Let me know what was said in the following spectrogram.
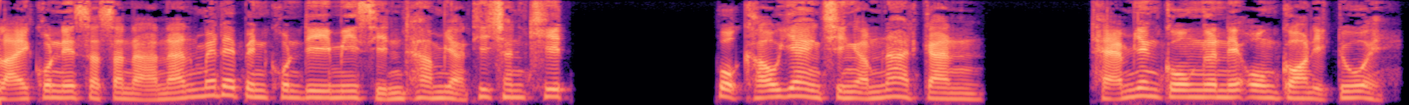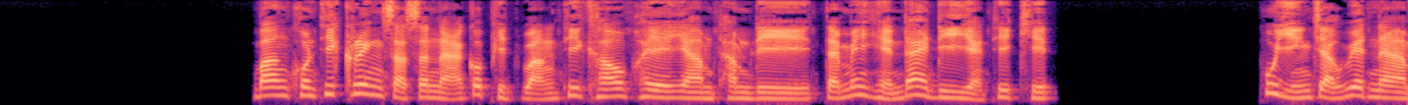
หลายคนในศาสนานั้นไม่ได้เป็นคนดีมีศีลธรรมอย่างที่ฉันคิด พวกเขาแย่งชิงอำนาจกัน แถมยังโกงเงินในองค์กรอีกด้วย บางคนที่เคร่งศาสนาก็ผิดหวังที่เขาพยายามทำดี แต่ไม่เห็นได้ดีอย่างที่คิด ผู้หญิงจากเวียดนาม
